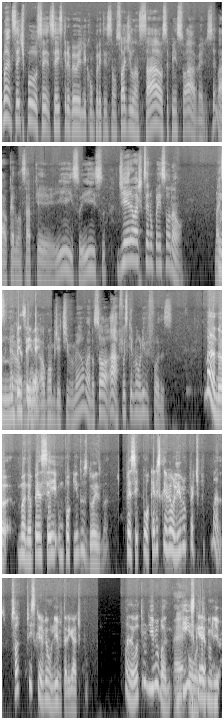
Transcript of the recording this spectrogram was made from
mano, você, tipo, você, você escreveu ele com pretensão só de lançar ou você pensou, ah, velho, sei lá, eu quero lançar porque isso, isso. Dinheiro eu acho que você não pensou, não. Mas Não pensei, algum, algum objetivo mesmo, mano? Só, ah, vou escrever um livro e foda-se. Mano, mano, eu pensei um pouquinho dos dois, mano. Pensei, pô, quero escrever um livro pra, tipo, mano, só tu escrever um livro, tá ligado? Tipo, mano, é outro nível, mano. É Ninguém outro. escreve um livro.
